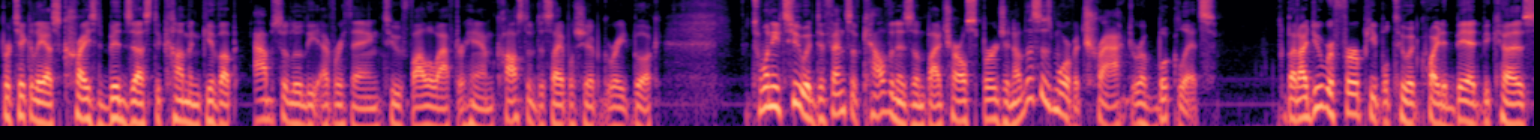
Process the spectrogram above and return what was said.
particularly as Christ bids us to come and give up absolutely everything to follow after him. Cost of Discipleship, great book. 22, A Defense of Calvinism by Charles Spurgeon. Now, this is more of a tract or a booklet, but I do refer people to it quite a bit because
